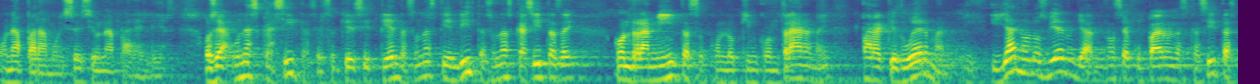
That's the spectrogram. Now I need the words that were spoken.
una para Moisés y una para Elías. O sea, unas casitas, eso quiere decir tiendas, unas tienditas, unas casitas ahí con ramitas o con lo que encontraran ahí para que duerman. Y, ya no los vieron, ya no se ocuparon las casitas.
